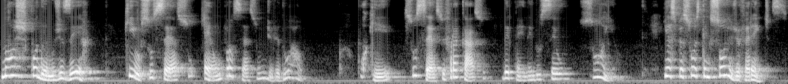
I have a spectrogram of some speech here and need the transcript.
nós podemos dizer que o sucesso é um processo individual. Porque sucesso e fracasso dependem do seu sonho. E as pessoas têm sonhos diferentes.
